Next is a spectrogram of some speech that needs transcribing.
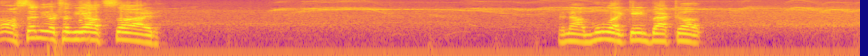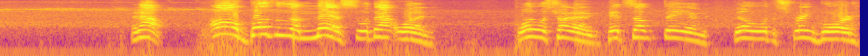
oh, sending her to the outside. And now Moonlight gained back up. And now, oh, both of them missed with that one. One was trying to hit something and the other with the springboard.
